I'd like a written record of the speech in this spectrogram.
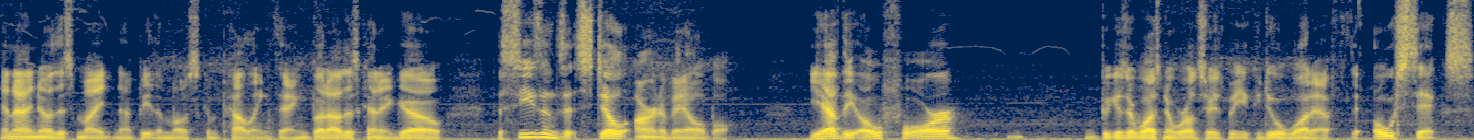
and I know this might not be the most compelling thing, but I'll just kind of go the seasons that still aren't available. You have the 04 because there was no World Series, but you could do a what if. The 06,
